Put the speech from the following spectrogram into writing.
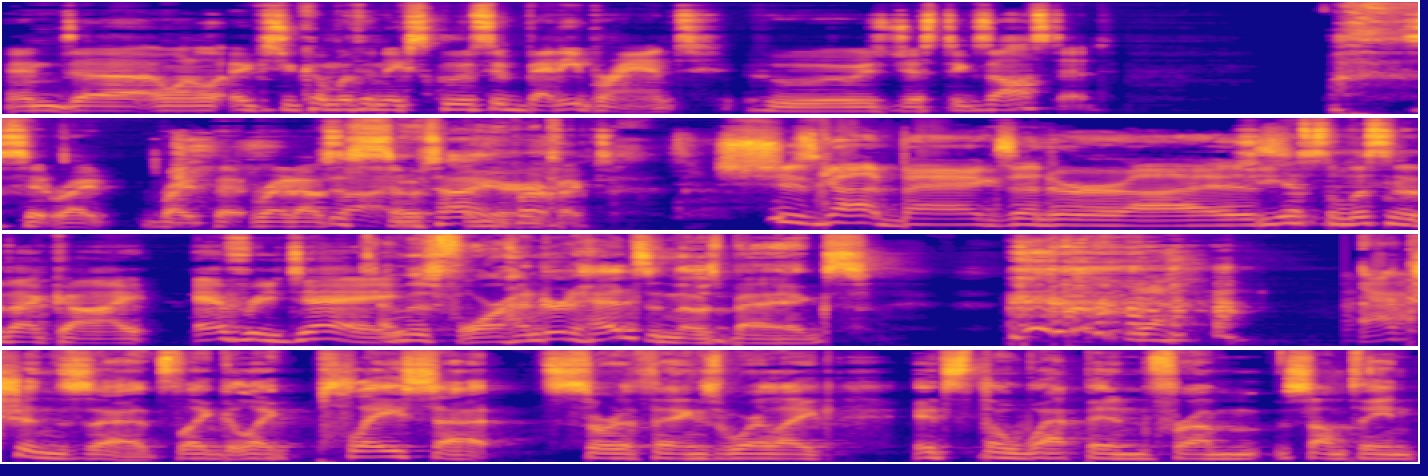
And uh, I want to you come with an exclusive Betty Brant who is just exhausted. Sit right, right, th- right outside. Just so tired. Perfect. She's got bags under her eyes. She has to listen to that guy every day. And there's 400 heads in those bags. yeah. Action sets, like like play set sort of things where like it's the weapon from something.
